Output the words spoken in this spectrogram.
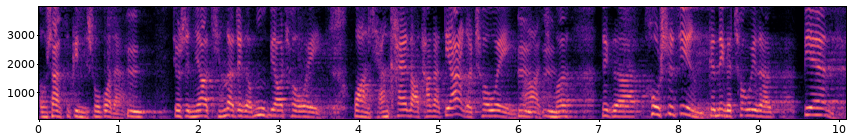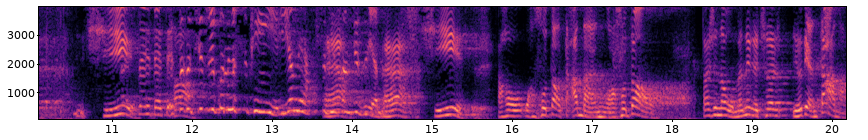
我上次跟你说过的，嗯，就是你要停到这个目标车位，往前开到它的第二个车位、嗯啊，什么那个后视镜跟那个车位的边齐，对对对，啊这个其实跟那个视频也一样的呀，视频上就这样的。哎，齐，然后往后倒打满，往后倒。但是呢，我们那个车有点大嘛，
